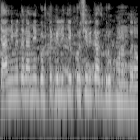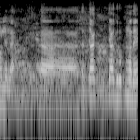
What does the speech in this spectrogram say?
त्यानिमित्ताने आम्ही एक गोष्ट केली की कृषी विकास ग्रुप म्हणून बनवलेला आहे. तर त्या त्या ग्रुपमध्ये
